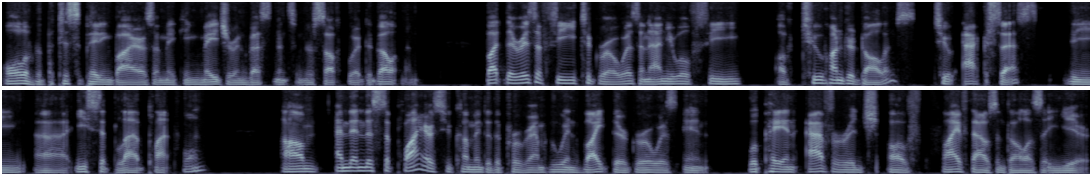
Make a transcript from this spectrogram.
All of the participating buyers are making major investments in their software development. But there is a fee to growers, an annual fee of $200 to access the uh, ECIP Lab platform. Um, and then the suppliers who come into the program who invite their growers in will pay an average of $5,000 a year.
